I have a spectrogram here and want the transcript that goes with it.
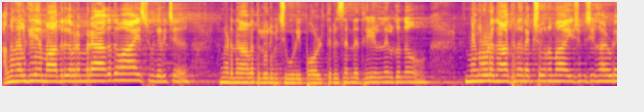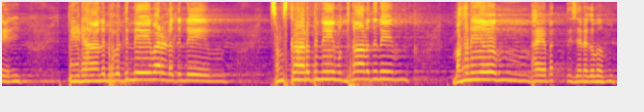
അങ്ങ് നൽകിയ മാതൃക പരമ്പരാഗതമായി സ്വീകരിച്ച് അങ്ങയുടെ നാമത്തിൽ ഒരുമിച്ച് കൂടി ഇപ്പോൾ തിരുസന്നിധിയിൽ നിൽക്കുന്നു. ഞങ്ങളുടെ നാഥന രക്ഷകനുമായ ശംസിഹായുടെ പീഡാനുഭവത്തിന്റെയും മരണത്തിന്റെയും സംസ്കാരത്തിന്റെയും ഉദ്ധാനത്തിന്റെയും മഹനീയവും ഭയഭക്തിജനകവും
